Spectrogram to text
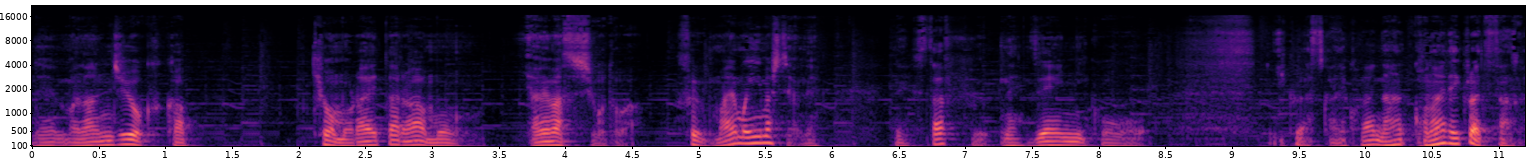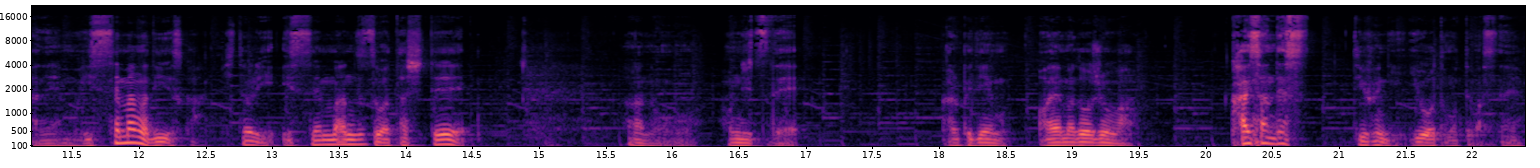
ね、まあ、何十億か今日もらえたらもうやめます仕事は。それ前も言いましたよね。ねスタッフね全員にこういくらですかね？この間この間いくらって言ったんですかね？もう1000万がでいいですか？1人1000万ずつ渡してあの本日でカルペディエム青山道場は解散ですっていうふうに言おうと思ってますね。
